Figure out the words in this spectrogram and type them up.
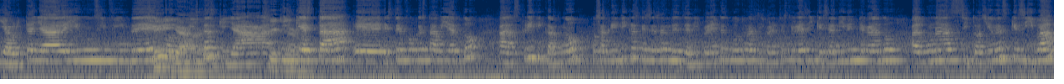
Y ahorita ya hay un sinfín de Sí, ya, que ya, sí, y que está, eh, este enfoque está abierto a las críticas, ¿no? O sea, críticas que se hacen desde diferentes posturas, diferentes teorías y que se han ido integrando algunas situaciones que sí van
